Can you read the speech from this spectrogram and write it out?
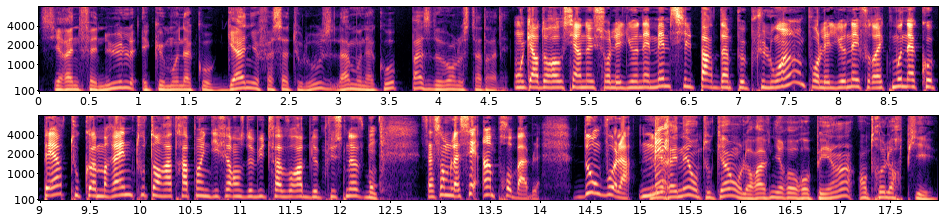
Si Rennes fait nul et que Monaco gagne face à Toulouse, là, Monaco passe devant le Stade Rennais. On gardera aussi un œil sur les Lyonnais, même s'ils partent d'un peu plus loin. Pour les Lyonnais, il faudrait que Monaco perde, tout comme Rennes, tout en rattrapant une différence de but favorable de plus 9. Bon, ça semble assez improbable. Donc voilà. Les Mais Rennais, en tout cas, ont leur avenir européen entre leurs pieds.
